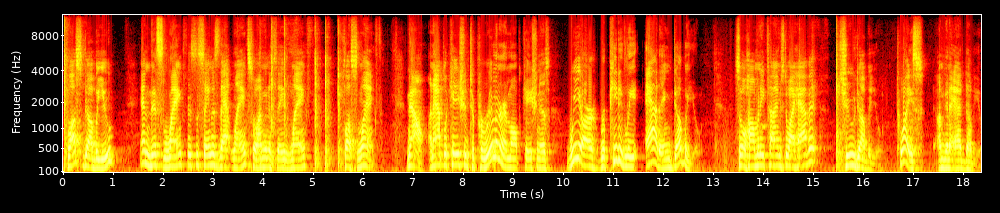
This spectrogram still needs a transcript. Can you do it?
plus w. And this length is the same as that length. So I'm going to say length plus length. Now, an application to perimeter and multiplication is we are repeatedly adding w. So how many times do I have it? 2w. Twice, I'm going to add w.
